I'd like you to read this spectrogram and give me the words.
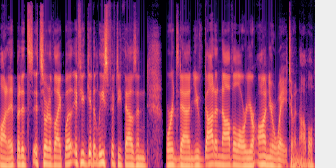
on it, but it's it's sort of like, well, if you get at least 50,000 words down, you've got a novel or you're on your way to a novel.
